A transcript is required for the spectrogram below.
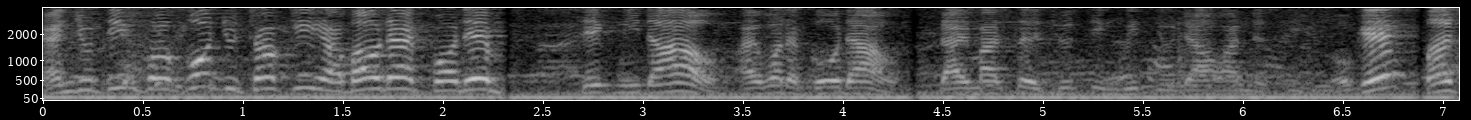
And you think for good. You talking about that for them. Take me down. I want to go down. Dive master shooting with you down under sea. Okay? But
